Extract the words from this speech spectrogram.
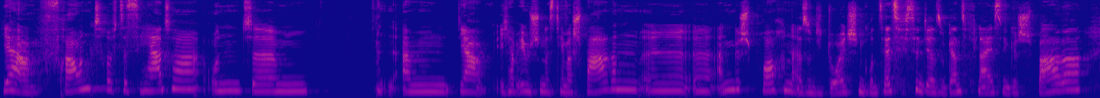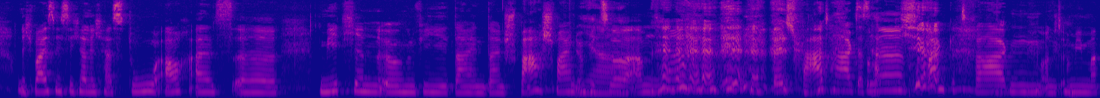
Ja, Frauen trifft es härter und ähm, ähm, ja, ich habe eben schon das Thema Sparen äh, äh, angesprochen. Also die Deutschen grundsätzlich sind ja so ganz fleißige Sparer. Und ich weiß nicht, sicherlich hast du auch als äh, Mädchen irgendwie dein, dein Sparschwein irgendwie ja. zur am Weltspartag so, ne, zur Bank getragen und irgendwie mal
